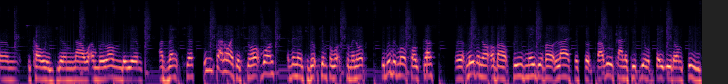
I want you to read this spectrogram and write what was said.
um, to college um, now, and we're on the um, adventure. This is kind of like a short one of an introduction for what's coming up. There will be more podcasts, uh, maybe not about food, maybe about life as such, but I will kind of keep you updated on food.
